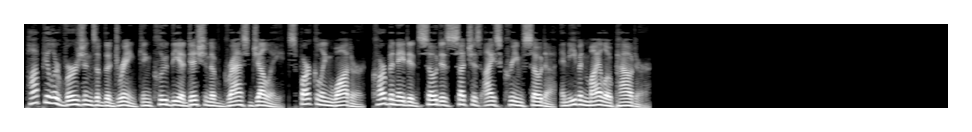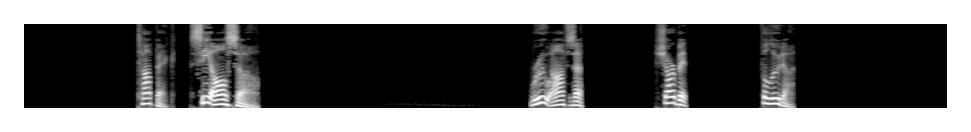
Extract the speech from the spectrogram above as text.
Popular versions of the drink include the addition of grass jelly, sparkling water, carbonated sodas such as ice cream soda, and even Milo powder. See also Rooh Afza Sharbet Faluda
